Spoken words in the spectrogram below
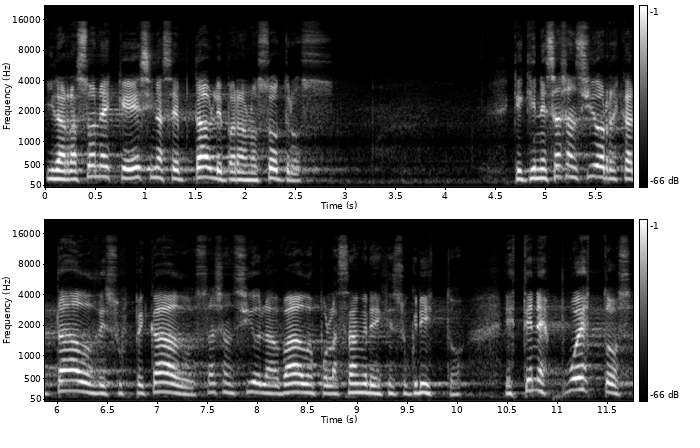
Y la razón es que es inaceptable para nosotros que quienes hayan sido rescatados de sus pecados, hayan sido lavados por la sangre de Jesucristo, estén expuestos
